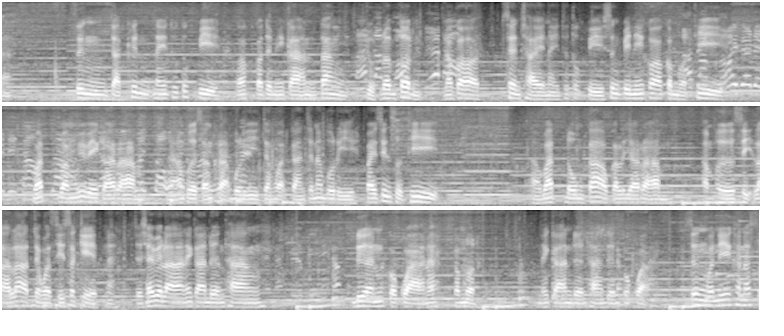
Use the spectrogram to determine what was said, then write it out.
นะซึ่งจัดขึ้นในทุกๆปีก็ก็จะมีการตั้งจุดเริ่มต้น แล้วก็เส้นชัยในทุกๆปี ซึ่งปีนี้ก็กำหนดที่วัดวังวิเวการามอำเภอสังขละบุรี จังหวัดกาญจนบุรี ไปสิ้นสุดที่วัดดงเก้ากัลยารามอำเภอศิลาราชจังหวัดศรีสะเกดนะจะใช้เวลาในการเดินทาง เดือนกว่าๆนะกำหนดในการเดินทางเดือนกว่าๆซึ่งวันนี้คณะส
